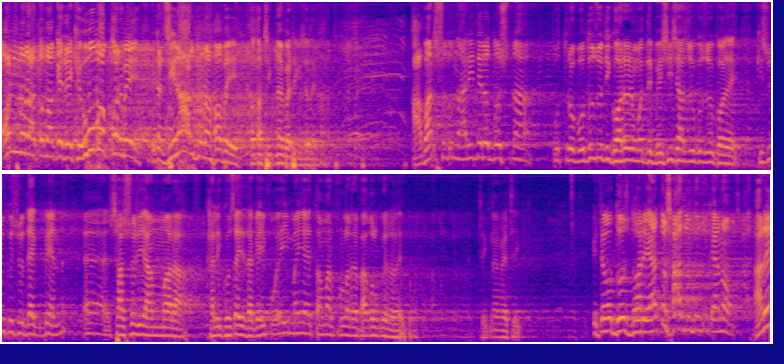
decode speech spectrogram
অন্যরা তোমাকে দেখে উপভোগ করবে, এটা জিনার গুণা হবে। কথা ঠিক না ব্যাঠিক, জোরে কর। আবার শুধু নারীদেরও দোষ না, পুত্রবধূ যদি ঘরের মধ্যে বেশি সাজুগুজু করে, কিছু কিছু দেখবেন শাশুড়ি, আম্মারা খালি খোঁচাই থাকে, এই মাইয়ায় তো আমার ফুলারে পাগল করে রাখব ঠিক না ঠিক? এটাও দোষ ধরে, এত সাজুগুজু কেন? আরে,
